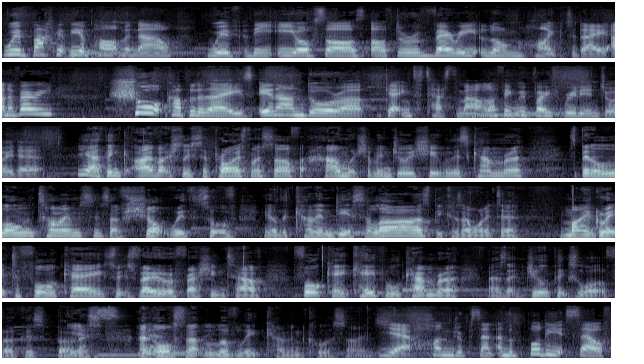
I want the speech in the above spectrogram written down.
We're back at the apartment now with the EOS Rs after a very long hike today and a very short couple of days in Andorra getting to test them out. And I think we've both really enjoyed it. Yeah, I think I've actually surprised myself at how much I've enjoyed shooting with this camera. It's been a long time since I've shot with sort of, you know, the Canon DSLRs because I wanted to migrate to 4K. So it's very refreshing to have 4K capable camera that has that dual pixel autofocus bonus Yes. and also that lovely Canon color science. Yeah, 100%. And the body itself,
